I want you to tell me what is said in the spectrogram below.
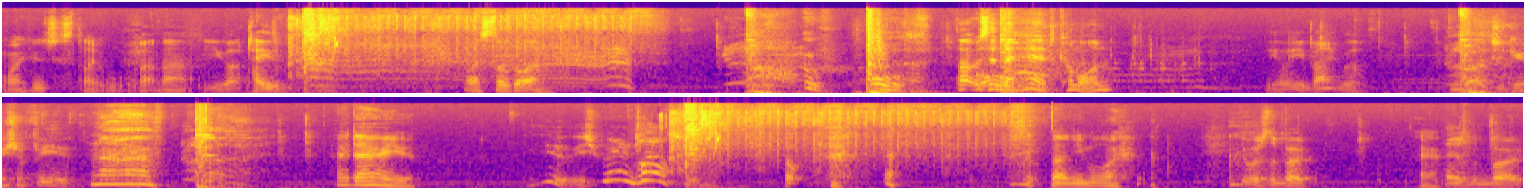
Why could you just like walk like that? You got a taser. Oh, I still got him. Oh, that was in the oh. head. Come on. You got your back though. No execution for you. No. How dare you? Ew, he's wearing glasses. Oh, Not anymore. where's the bird? There. There's the bird.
